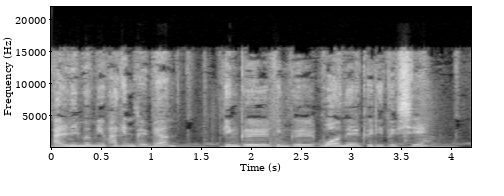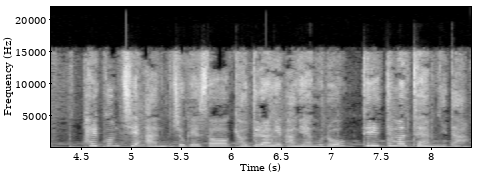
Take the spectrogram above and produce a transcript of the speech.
알림음이 확인되면 빙글빙글 원을 그리듯이 팔꿈치 안쪽에서 겨드랑이 방향으로 트리트먼트 합니다.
